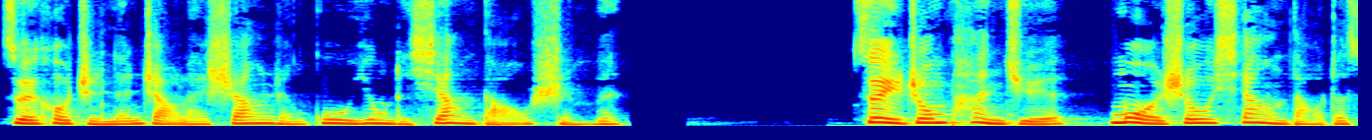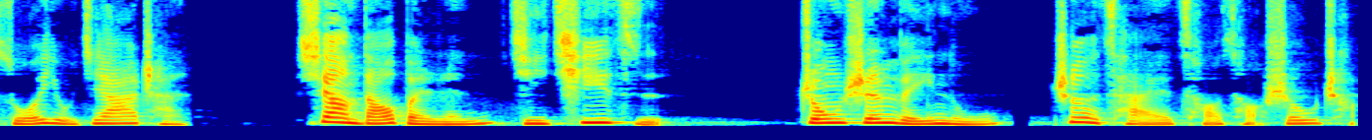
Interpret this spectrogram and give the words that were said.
最后只能找来商人雇佣的向导审问。最终判决没收向导的所有家产，向导本人及妻子终身为奴，这才草草收场。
